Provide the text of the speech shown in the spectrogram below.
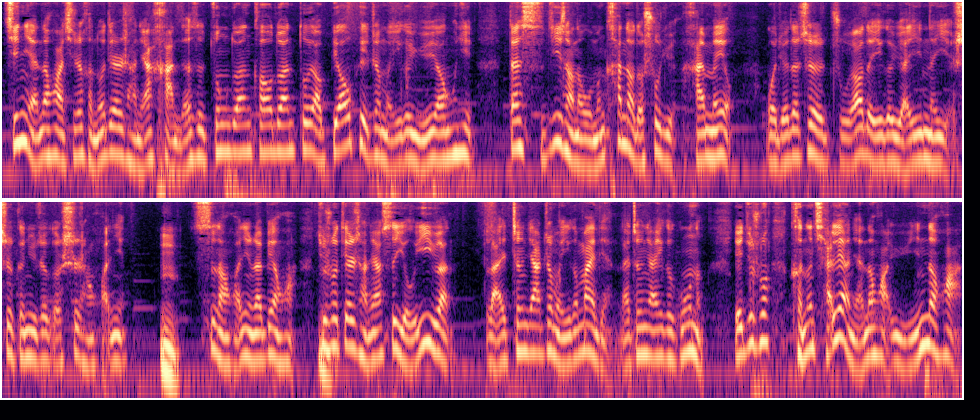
今年的话，其实很多电视厂家喊的是中端、高端都要标配这么一个语音遥控器，但实际上呢，我们看到的数据还没有。我觉得这主要的一个原因呢，也是根据这个市场环境，嗯，市场环境在变化，就说电视厂家是有意愿来增加这么一个卖点，来增加一个功能，也就是说，可能前两年的话，语音的话。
